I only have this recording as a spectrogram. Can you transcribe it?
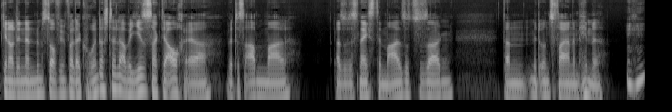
genau, den nimmst du auf jeden Fall der Korintherstelle, aber Jesus sagt ja auch, er wird das Abendmahl, also das nächste Mal sozusagen, dann mit uns feiern im Himmel. Mhm.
